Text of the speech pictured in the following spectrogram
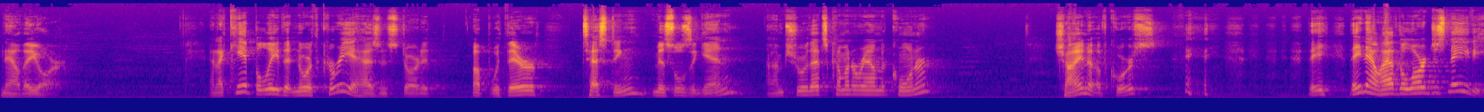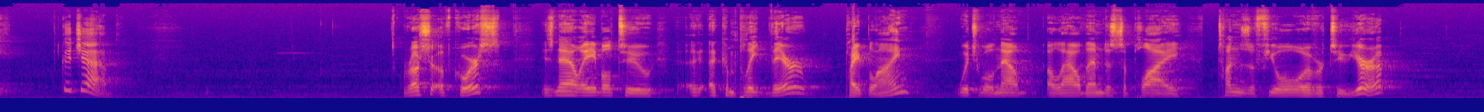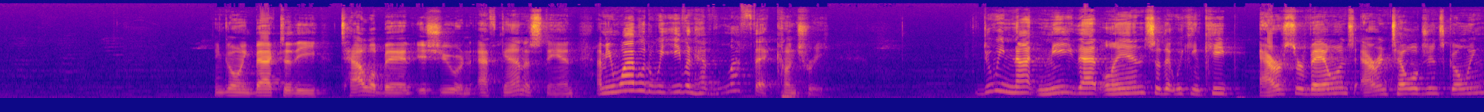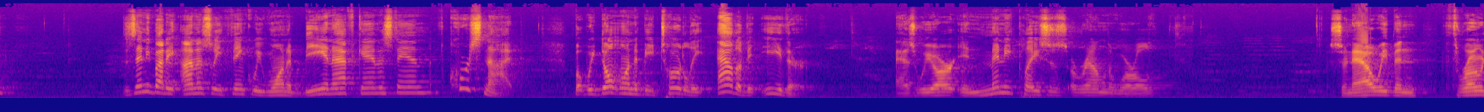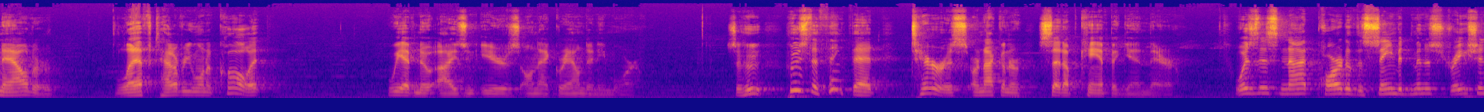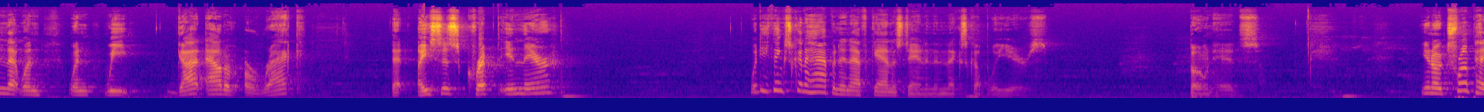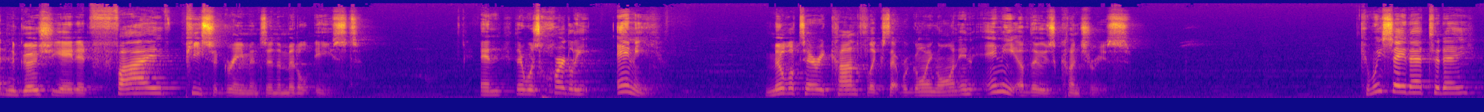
Now they are. And I can't believe that North Korea hasn't started up with their testing missiles again. I'm sure that's coming around the corner. China, of course, they, they now have the largest navy. Good job. Russia, of course, is now able to uh, uh complete their pipeline, which will now allow them to supply tons of fuel over to Europe. And going back to the Taliban issue in Afghanistan, I mean, why would we even have left that country? Do we not need that land so that we can keep our surveillance, our intelligence going? Does anybody honestly think we want to be in Afghanistan? Of course not. But we don't want to be totally out of it either, as we are in many places around the world. So now we've been thrown out or left, however you want to call it, we have no eyes and ears on that ground anymore. So who, who's to think that terrorists are not going to set up camp again there? Was this not part of the same administration that when, when we got out of Iraq, that ISIS crept in there? What do you think is going to happen in Afghanistan in the next couple of years? Boneheads. You know, Trump had negotiated five peace agreements in the Middle East, and there was hardly any military conflicts that were going on in any of those countries. Can we say that today?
